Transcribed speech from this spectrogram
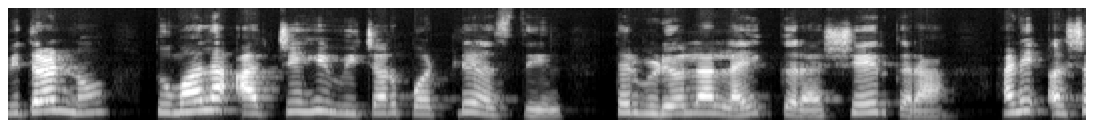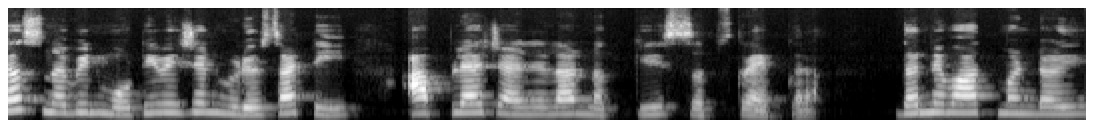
मित्रांनो तुम्हाला आजचे हे विचार पटले असतील तर व्हिडिओला लाईक करा शेअर करा आणि अशाच नवीन मोटिवेशन व्हिडिओसाठी आपल्या चॅनलला नक्की सबस्क्राईब करा. धन्यवाद मंडळी!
